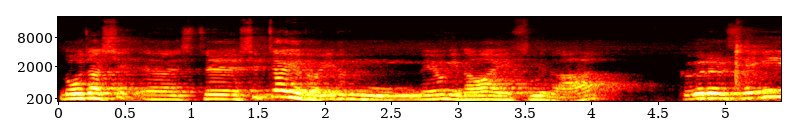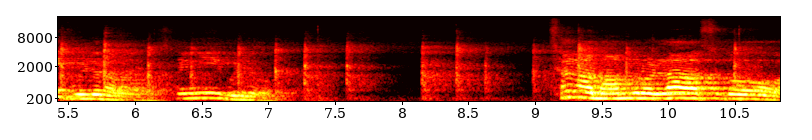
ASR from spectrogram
노자 10장에도 이런 내용이 나와 있습니다. 그거를 생이 분류라고 해요. 생이 분류. 천하 만물을 낳았어도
